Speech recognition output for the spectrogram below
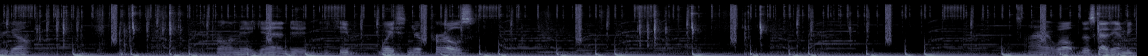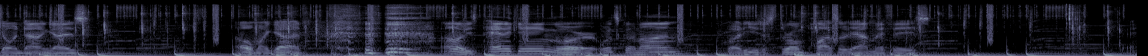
we go. Rolling me again, dude. You keep wasting your pearls. Alright, well, this guy's gonna be going down, guys. Oh my god. I don't know if he's panicking or what's going on, but he's just throwing pots at my face. Okay.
